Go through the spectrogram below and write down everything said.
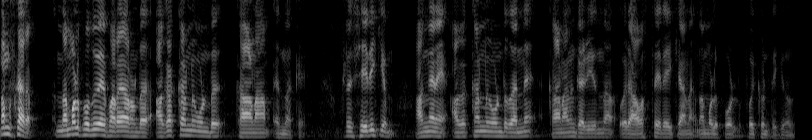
നമസ്കാരം. നമ്മൾ പൊതുവേ പറയാറുണ്ട് അകക്കണ്ണ് കൊണ്ട് കാണാം എന്നൊക്കെ. പക്ഷേ ശരിക്കും അങ്ങനെ അകക്കണ്ണ് കൊണ്ട് തന്നെ കാണാൻ കഴിയുന്ന ഒരവസ്ഥയിലേക്കാണ് നമ്മളിപ്പോൾ പോയിക്കൊണ്ടിരിക്കുന്നത്.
